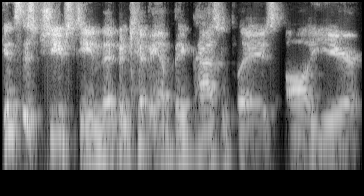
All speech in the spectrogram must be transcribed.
Against this Chiefs team, they've been giving up big passing plays all year.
